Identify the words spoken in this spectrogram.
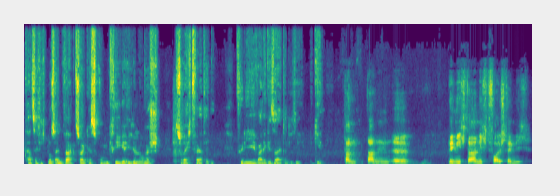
tatsächlich bloß ein Werkzeug ist, um Kriege ideologisch zu rechtfertigen für die jeweilige Seite, die sie begehen. Dann, dann äh, bin ich da nicht vollständig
